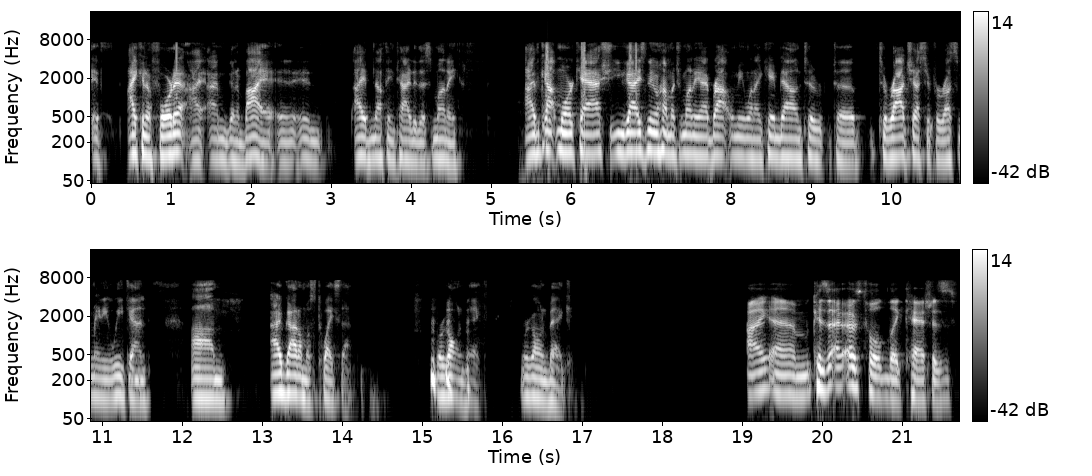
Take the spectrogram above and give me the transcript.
if I can afford it, I, I'm gonna buy it, and, and I have nothing tied to this money. I've got more cash. You guys knew how much money I brought with me when I came down to to to Rochester for WrestleMania weekend. Um, I've got almost twice that. We're going big. We're going big. I am because I, I was told like cash is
